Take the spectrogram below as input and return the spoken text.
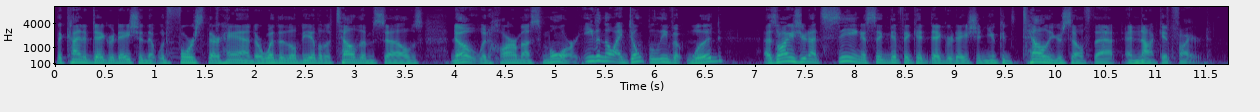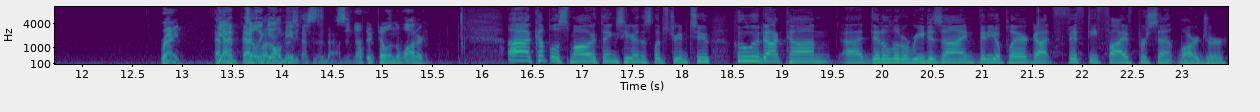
the kind of degradation that would force their hand, or whether they'll be able to tell themselves, no, it would harm us more. Even though I don't believe it would, as long as you're not seeing a significant degradation, you could tell yourself that and not get fired. Right. And yeah. that- that's what again, all this maybe stuff is about. another toe in the water. Uh, a couple of smaller things here in the slipstream too. Hulu.com uh, did a little redesign. Video player got 55% larger.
